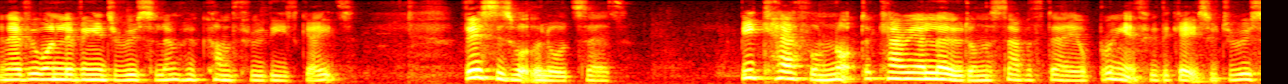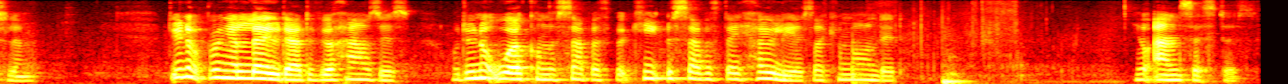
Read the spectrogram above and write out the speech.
and everyone living in Jerusalem who come through these gates. This is what the Lord says Be careful not to carry a load on the Sabbath day, or bring it through the gates of Jerusalem. Do not bring a load out of your houses, or do not work on the Sabbath, but keep the Sabbath day holy as I commanded your ancestors.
